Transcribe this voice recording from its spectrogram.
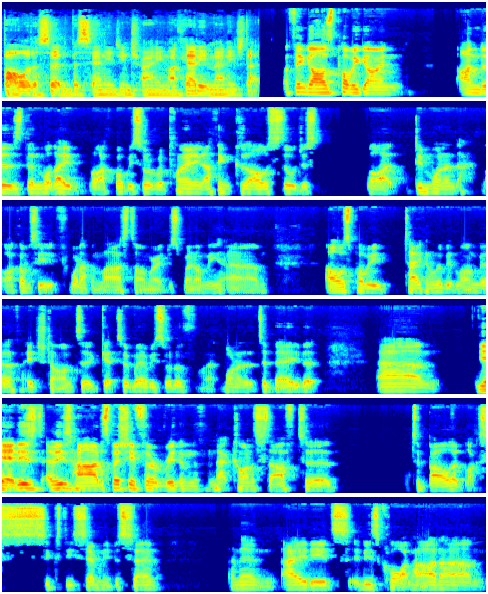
bowl at a certain percentage in training. Like, how do you manage that? I think I was probably going unders than what they like what we sort of were planning. I think because I was still just like didn't want to like obviously what happened last time where it just went on me. Um, I was probably taking a little bit longer each time to get to where we sort of wanted it to be. But um, yeah, it is it is hard, especially for rhythm and that kind of stuff to to bowl at like 60, 70 percent. And then 80, it's it is quite hard. Um,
